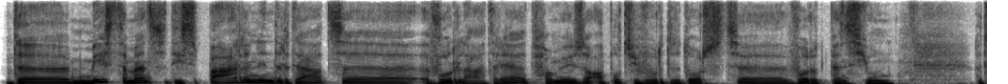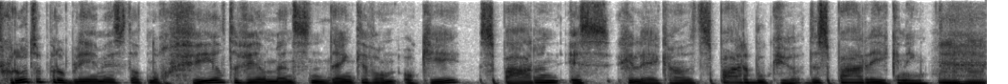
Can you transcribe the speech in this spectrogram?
De meeste mensen die sparen inderdaad uh, voor later. Hè. Het fameuze appeltje voor de dorst, uh, voor het pensioen. Het grote probleem is dat nog veel te veel mensen denken van oké, sparen is gelijk aan het spaarboekje, de spaarrekening. Mm -hmm.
